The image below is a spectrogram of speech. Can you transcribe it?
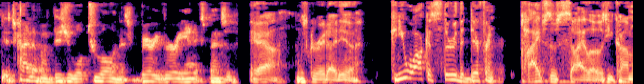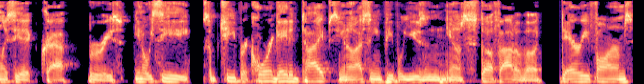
It's kind of a visual tool and it's very, very inexpensive. Yeah, that's a great idea. Can you walk us through the different types of silos you commonly see at craft breweries? You know, we see some cheaper corrugated types. You know, I've seen people using, you know, stuff out of uh, dairy farms.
